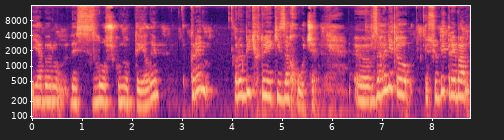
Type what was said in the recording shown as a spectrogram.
Я беру десь ложку нутели. Крем робіть хто який захоче. Е, Взагалі-то сюди треба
